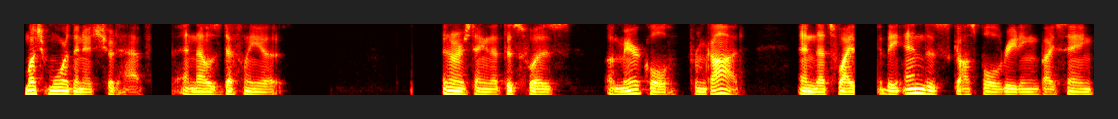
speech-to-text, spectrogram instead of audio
much more than it should have. And that was definitely a an understanding that this was a miracle from god. And that's why they end this gospel reading by saying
